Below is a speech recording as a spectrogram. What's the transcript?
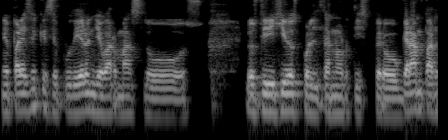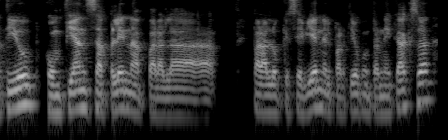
me parece que se pudieron llevar más los, los dirigidos por el Tan Ortiz, pero gran partido, confianza plena para, la, para lo que se viene el partido contra Necaxa.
